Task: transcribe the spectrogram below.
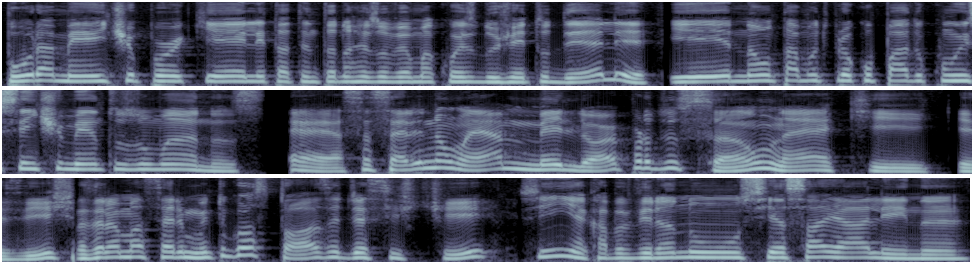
puramente porque ele tá tentando resolver uma coisa do jeito dele e não tá muito preocupado com os sentimentos humanos. É, essa série não é a melhor produção, né, que, que existe, mas ela é uma série muito gostosa de assistir. Sim, acaba virando um CSI Alien, né?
